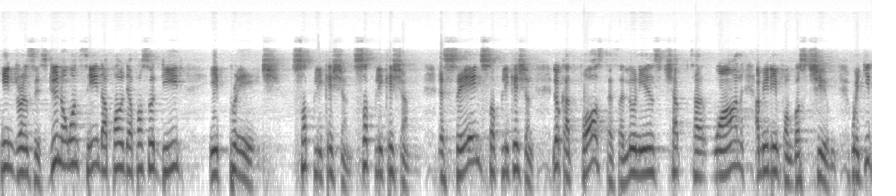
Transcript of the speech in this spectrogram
hindrances. Do you know one thing that Paul the apostle did? He prayed. Supplication. Supplication. The same supplication. Look at First Thessalonians chapter 1. I'm reading from verse 2. We give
